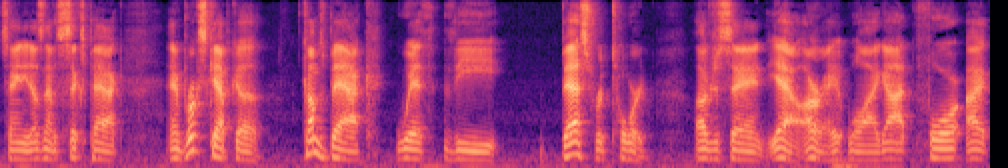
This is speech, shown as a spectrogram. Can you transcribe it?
saying he doesn't have a six pack, and Brooks Koepka comes back with the best retort of just saying, yeah, all right, well, I got four, I,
